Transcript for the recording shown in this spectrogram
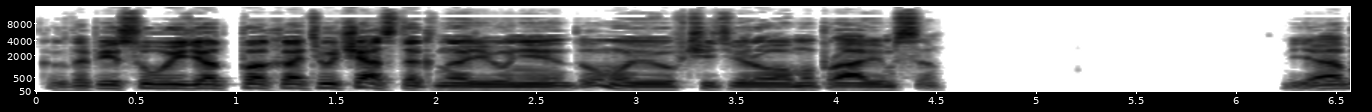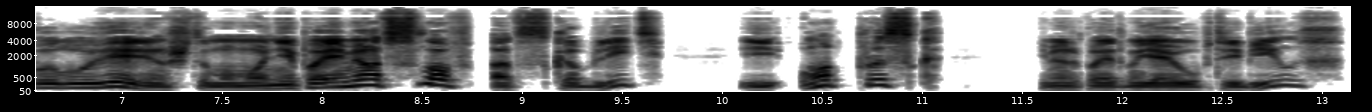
когда Пейсу уйдет пахать участок на Рюне. Думаю, вчетвером управимся». Я был уверен, что Момо не поймет слов «отскоблить» и «отпрыск», именно поэтому я и употребил их.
